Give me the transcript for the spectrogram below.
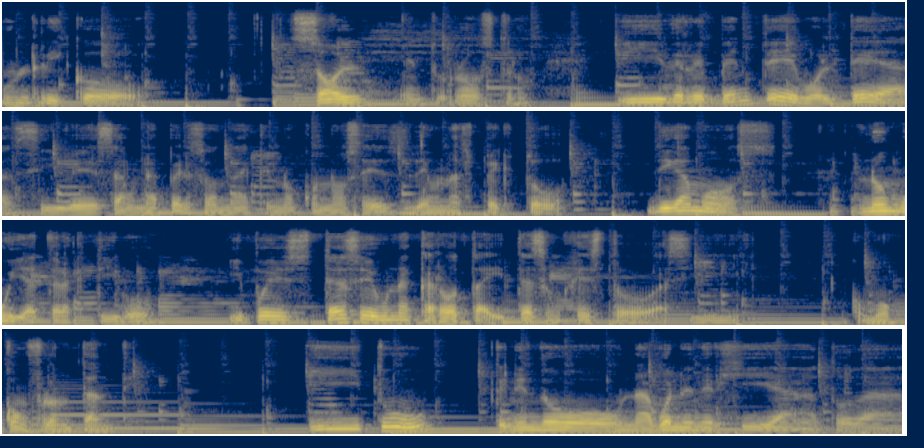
un rico sol en tu rostro y de repente volteas y ves a una persona que no conoces de un aspecto, digamos, no muy atractivo y pues te hace una carota y te hace un gesto así como confrontante. Y tú, teniendo una buena energía, toda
